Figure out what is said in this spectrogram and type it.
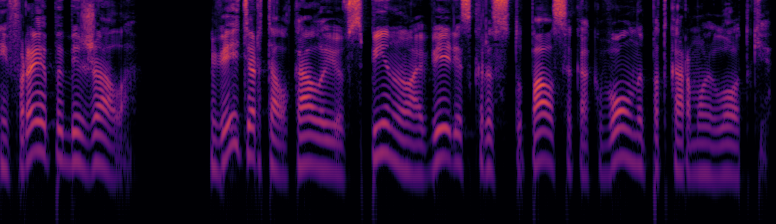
И Фрея побежала. Ветер толкал ее в спину, а вереск расступался, как волны под кормой лодки.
